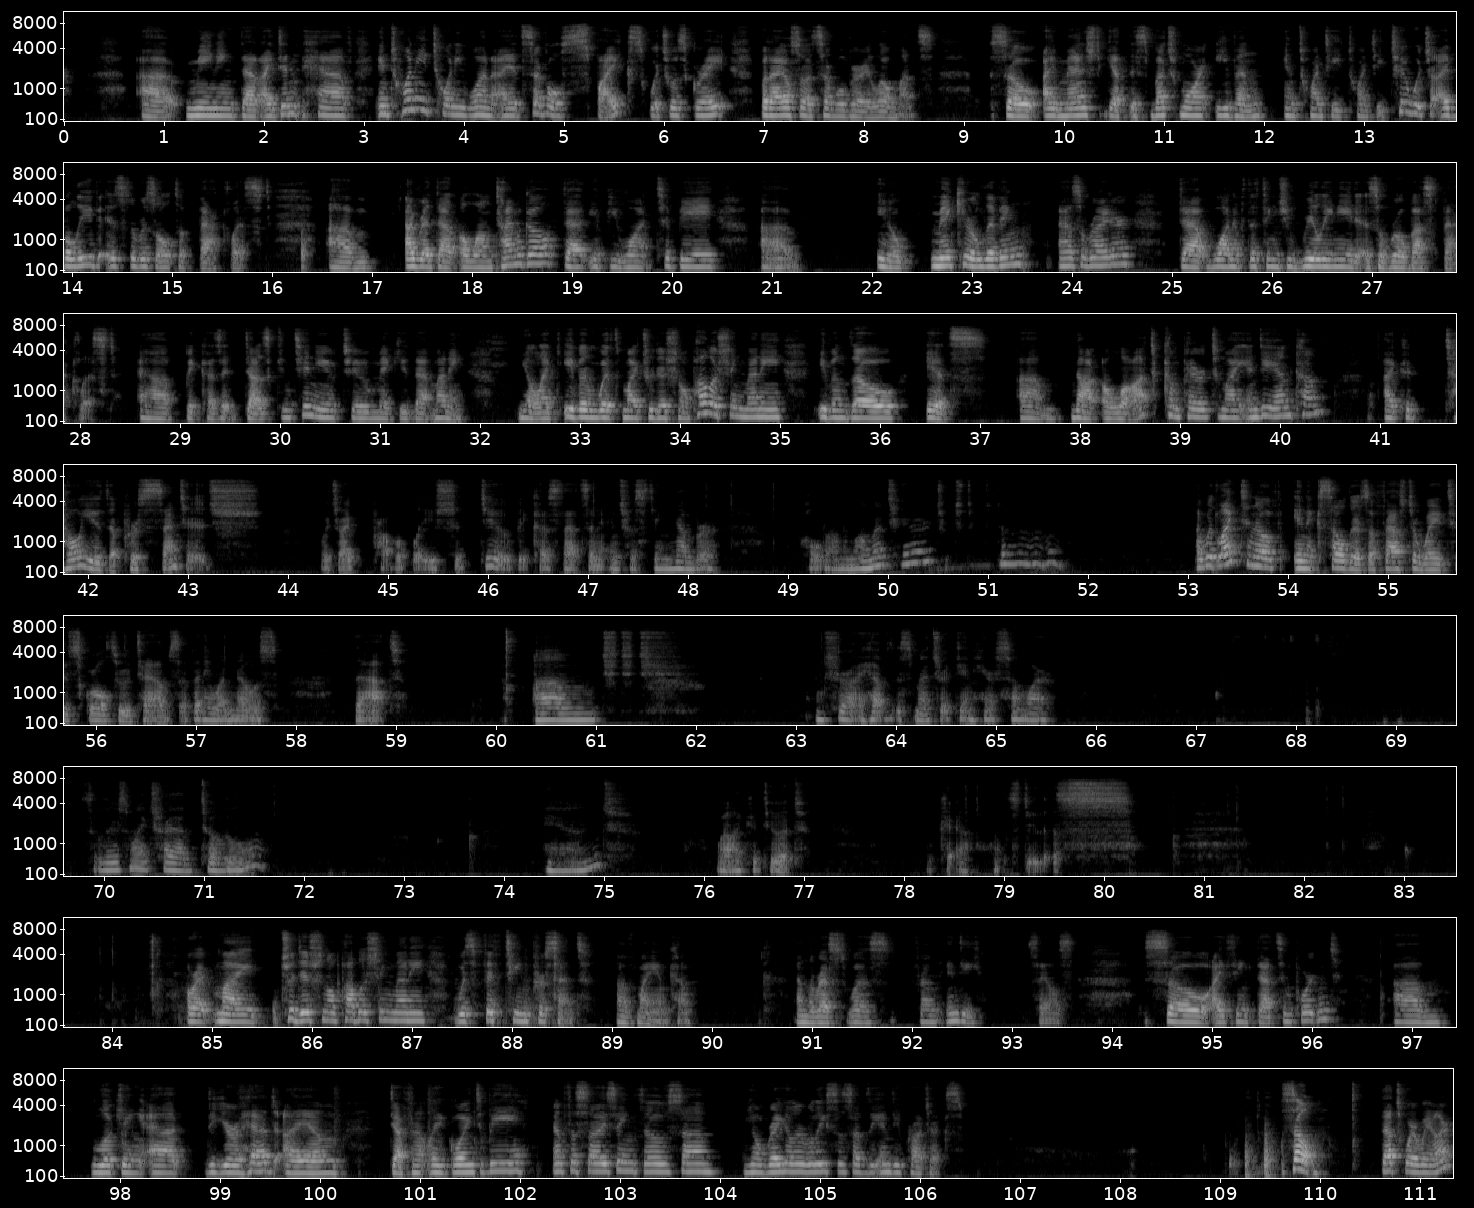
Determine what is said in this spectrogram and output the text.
Uh, meaning that I didn't have in 2021, I had several spikes, which was great, but I also had several very low months. So I managed to get this much more even in 2022, which I believe is the result of backlist. Um, I read that a long time ago that if you want to be, uh, you know, make your living as a writer, that one of the things you really need is a robust backlist uh, because it does continue to make you that money. You know, like even with my traditional publishing money, even though it's um, not a lot compared to my indie income, I could tell you the percentage, which I probably should do because that's an interesting number. Hold on a moment here. I would like to know if in Excel there's a faster way to scroll through tabs, if anyone knows that. Um, I'm sure I have this metric in here somewhere. So there's my trad total. And, well, I could do it. Okay, let's do this. All right, my traditional publishing money was 15% of my income, and the rest was from indie sales. So I think that's important. Um, looking at the year ahead, I am definitely going to be emphasizing those um, you know regular releases of the indie projects. So that's where we are.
